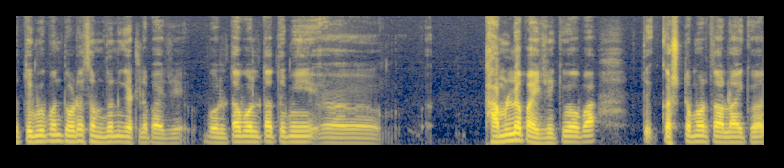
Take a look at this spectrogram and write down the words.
तर तुम्ही पण थोडं समजून घेतलं पाहिजे. बोलता बोलता तुम्ही थांबलं पाहिजे की बाबा ते कस्टमर चालू आहे किंवा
